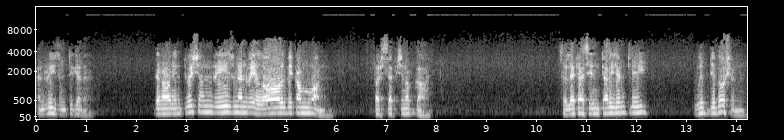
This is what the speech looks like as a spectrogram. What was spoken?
and reason together, then our intuition, reason and will all become one perception of God. So let us intelligently, with devotion,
